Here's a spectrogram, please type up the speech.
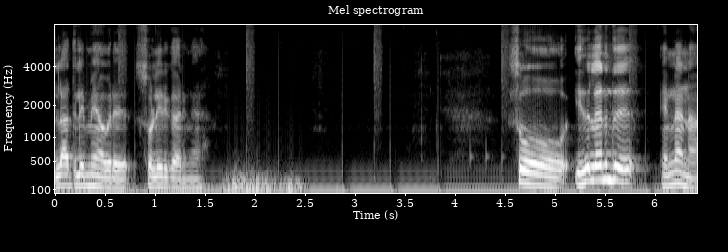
எல்லாத்துலேயுமே அவர் சொல்லியிருக்காருங்க. ஸோ இதிலேருந்து என்னென்னா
